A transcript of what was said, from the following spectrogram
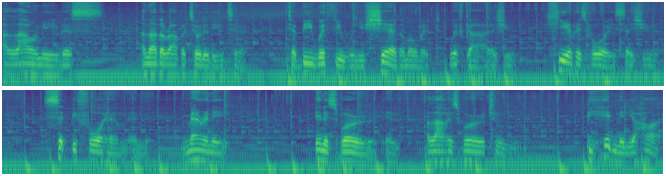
allowing me this another opportunity to to be with you when you share the moment with God, as you hear His voice, as you sit before Him and marinate in His Word and allow His Word to be hidden in your heart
